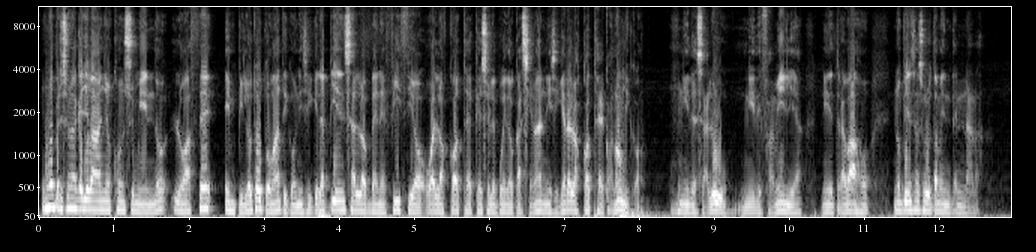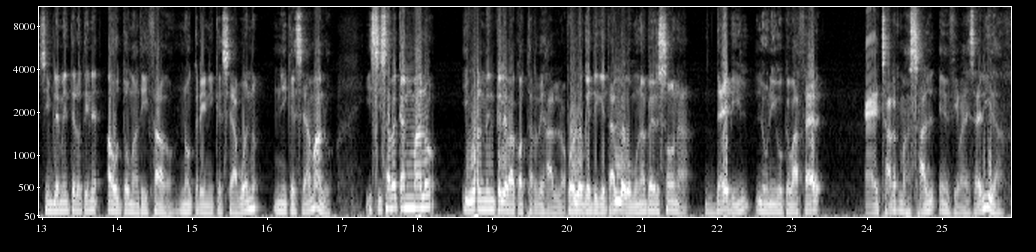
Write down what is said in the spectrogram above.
Una persona que lleva años consumiendo lo hace en piloto automático, ni siquiera piensa en los beneficios o en los costes que eso le puede ocasionar, ni siquiera en los costes económicos, ni de salud, ni de familia, ni de trabajo, no piensa absolutamente en nada. Simplemente lo tiene automatizado, no cree ni que sea bueno ni que sea malo. Y si sabe que es malo, igualmente le va a costar dejarlo. Por lo que etiquetarlo como una persona débil, lo único que va a hacer es echar más sal encima de esa herida.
